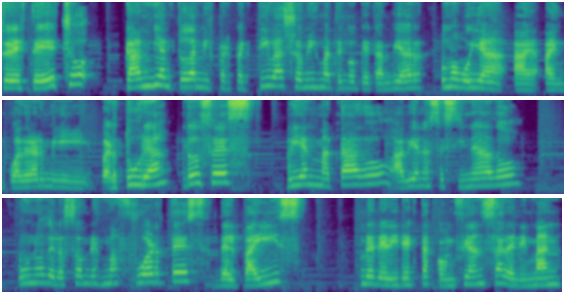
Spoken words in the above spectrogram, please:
de este hecho cambian todas mis perspectivas, yo misma tengo que cambiar cómo voy a, encuadrar mi apertura. Entonces, habían matado, habían asesinado uno de los hombres más fuertes del país, hombre de directa confianza del imán,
